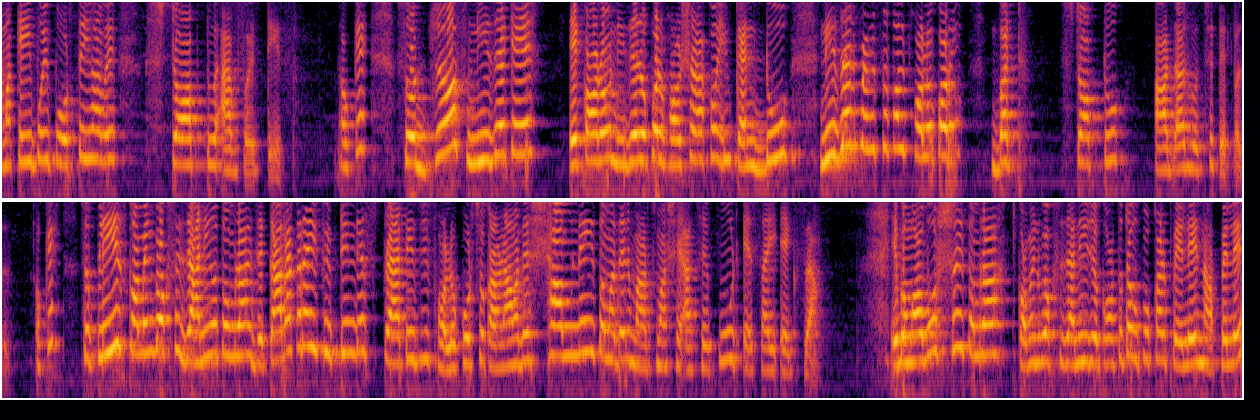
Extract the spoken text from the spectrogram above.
আমাকে এই বই পড়তেই হবে। Stop to avoid this okay so just নিজেকে এ করো, নিজের উপর ভরসা রাখো ইউ ক্যান ডু নিজের প্রিন্সিপাল ফলো করো বাট স্টপ টু আদার হচ্ছে people okay so please comment বক্সে জানিও তোমরা যে কারা কারা এই ফিফটিন ডেজ স্ট্র্যাটেজি ফলো করছ, কারণ আমাদের সামনেই তোমাদের মার্চ মাসে আছে ফুড এসআই এক্সাম এবং অবশ্যই তোমরা কমেন্ট বক্সে জানিয়ে যে কতটা উপকার পেলে, না পেলে।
